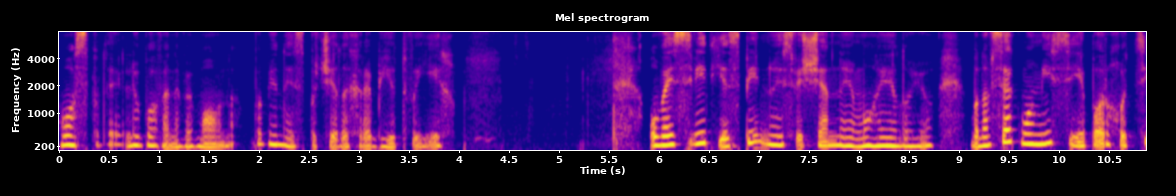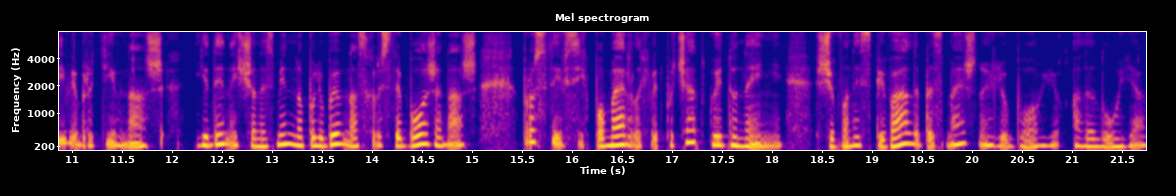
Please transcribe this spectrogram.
Господи, любове невимовна, поміни спочилих рабів Твоїх. Увесь світ є спільною священною могилою, бо на всякому місці є порох отців і братів наших. Єдиний, що незмінно полюбив нас, Христе Боже наш, прости всіх померлих від початку і донині, щоб вони співали безмежною любов'ю. Алелуя.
